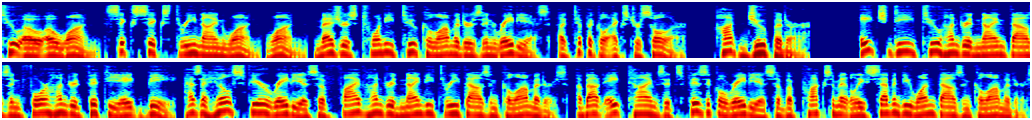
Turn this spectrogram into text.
2001-66391-1, measures 22 km in radius, a typical extrasolar hot Jupiter HD 209458b, has a Hill sphere radius of 593,000 km, about eight times its physical radius of approximately 71,000 km.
